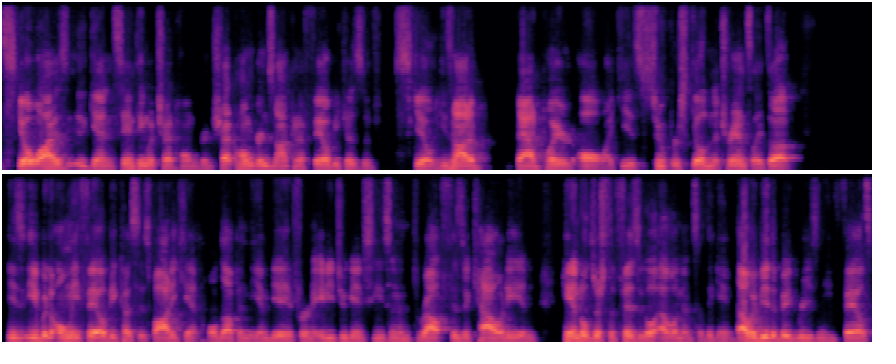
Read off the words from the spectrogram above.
skill wise, again, same thing with Chet Holmgren. Chet Holmgren's not going to fail because of skill. He's not a bad player at all. Like he is super skilled and it translates up. He's, he would only fail because his body can't hold up in the NBA for an 82 game season and throughout physicality and handle just the physical elements of the game. That would be the big reason he fails.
